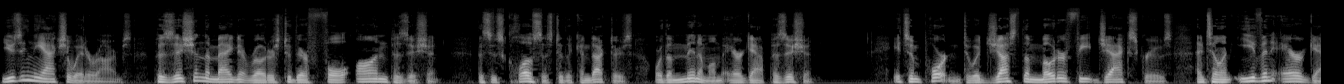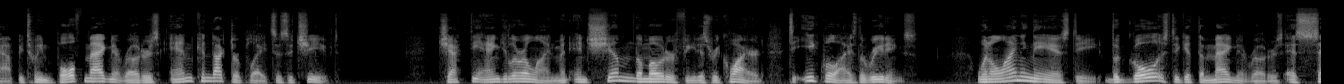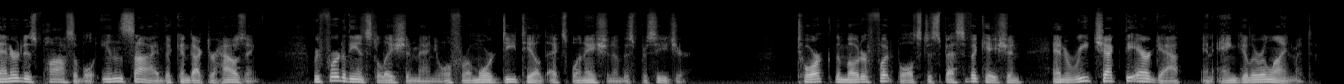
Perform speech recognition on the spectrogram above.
Using the actuator arms, position the magnet rotors to their full on position this is closest to the conductors or the minimum air gap position. It's important to adjust the motor feet jack screws until an even air gap between both magnet rotors and conductor plates is achieved. Check the angular alignment and shim the motor feet as required to equalize the readings. When aligning the ASD, the goal is to get the magnet rotors as centered as possible inside the conductor housing. Refer to the installation manual for a more detailed explanation of this procedure torque the motor foot bolts to specification, and recheck the air gap and angular alignment.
